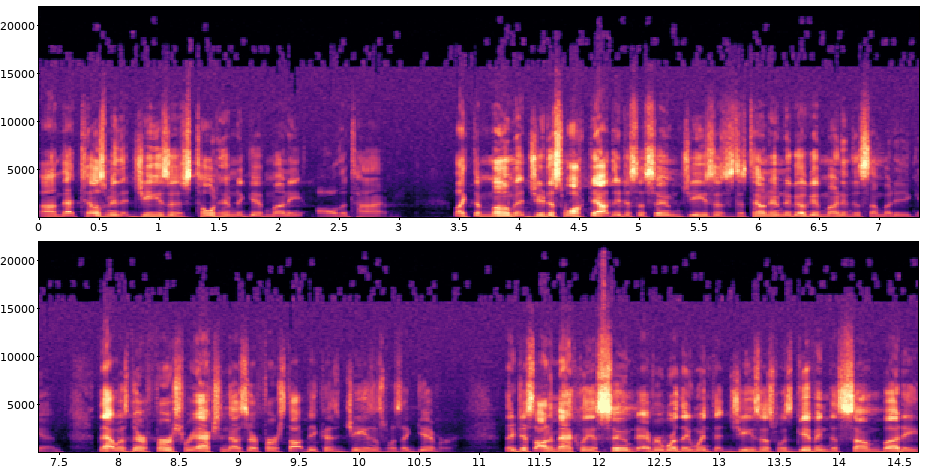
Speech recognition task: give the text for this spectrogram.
Um, that tells me that Jesus told him to give money all the time. Like the moment Judas walked out, they just assumed Jesus is telling him to go give money to somebody again. That was their first reaction. That was their first thought because Jesus was a giver. They just automatically assumed everywhere they went that Jesus was giving to somebody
